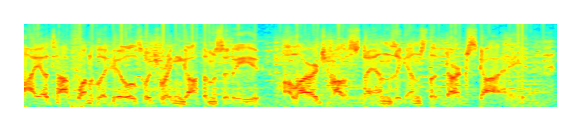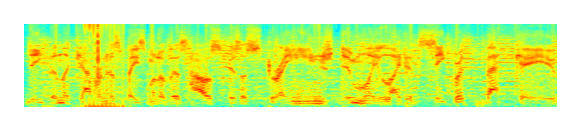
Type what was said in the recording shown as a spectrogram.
High atop one of the hills which ring Gotham City, a large house stands against the dark sky. Deep in the cavernous basement of this house is a strange, dimly lighted secret bat cave,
